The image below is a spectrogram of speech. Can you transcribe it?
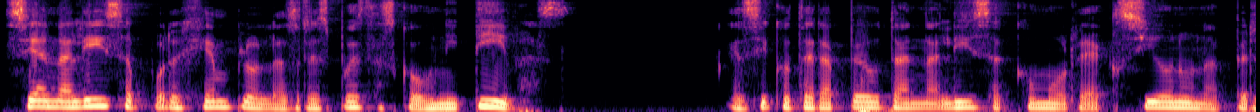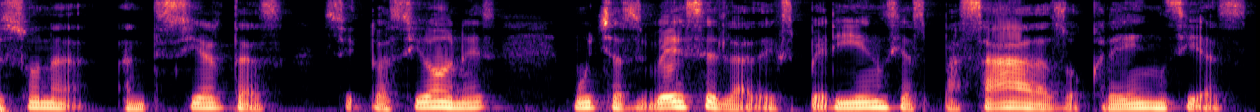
Se analiza, por ejemplo, las respuestas cognitivas. El psicoterapeuta analiza cómo reacciona una persona ante ciertas situaciones, muchas veces las experiencias pasadas o creencias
